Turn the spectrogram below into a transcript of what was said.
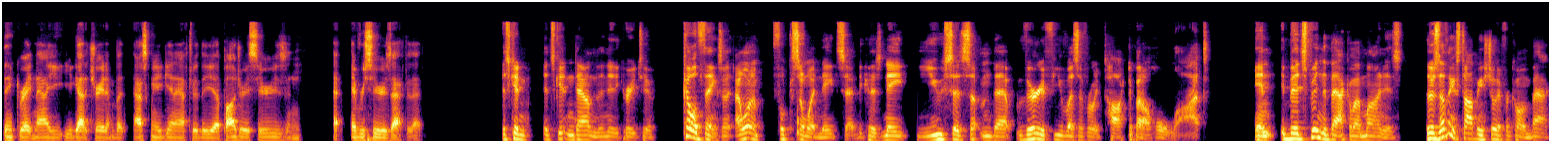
think right now you, you got to trade him, but ask me again after the uh, Padres series and every series after that. It's getting it's getting down to the nitty gritty too. A couple things. I, I want to focus on what Nate said because Nate, you said something that very few of us have really talked about a whole lot, and eh, but it's been in the back of my mind is there's nothing stopping Shohei from coming back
